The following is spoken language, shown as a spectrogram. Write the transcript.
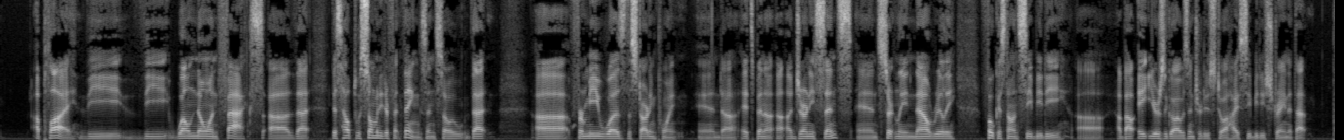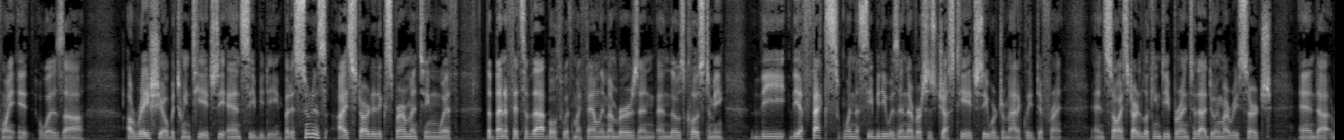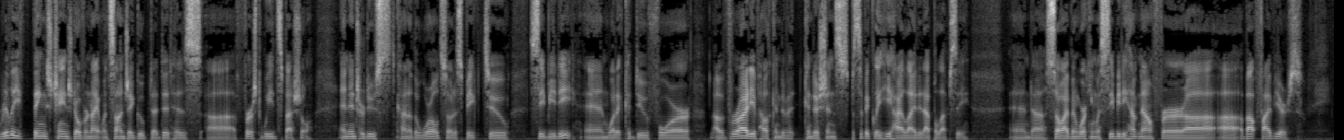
apply the the well known facts uh, that this helped with so many different things, and so that uh, for me was the starting point. And uh, it's been a, a journey since, and certainly now really focused on CBD. Uh, about eight years ago, I was introduced to a high CBD strain. At that point, it was uh, a ratio between THC and CBD. But as soon as I started experimenting with the benefits of that, both with my family members and, and those close to me, the the effects when the CBD was in there versus just THC were dramatically different. And so I started looking deeper into that, doing my research, and uh, really, things changed overnight when Sanjay Gupta did his uh, first weed special and introduced kind of the world, so to speak, to CBD and what it could do for a variety of health condi- conditions. Specifically, he highlighted epilepsy. And uh, so I've been working with CBD hemp now for uh, uh, about five years.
